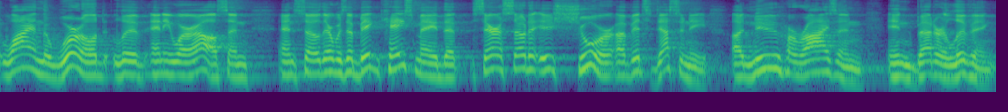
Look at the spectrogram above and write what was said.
why in the world live anywhere else? And, and so there was a big case made that Sarasota is sure of its destiny, a new horizon in better living,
